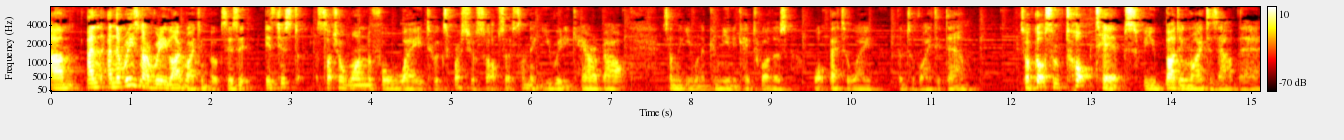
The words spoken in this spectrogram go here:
Um, and, and the reason I really like writing books is it, it's just such a wonderful way to express yourself. So it's something you really care about, something you want to communicate to others. What better way than to write it down? So I've got some top tips for you budding writers out there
